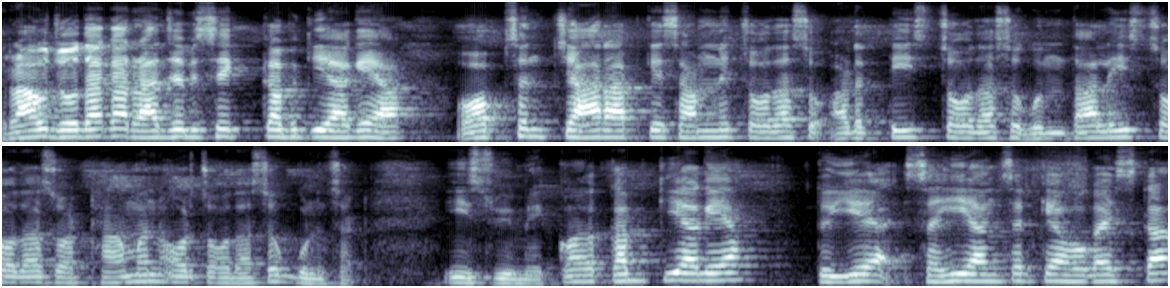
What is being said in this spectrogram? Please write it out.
राव जोधा का राज्यभिषेक कब किया गया? ऑप्शन चार आपके सामने, चौदह सौ अड़तीस, चौदह चौदह और चौदह ईस्वी में कब किया गया? तो ये सही आंसर क्या होगा इसका?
